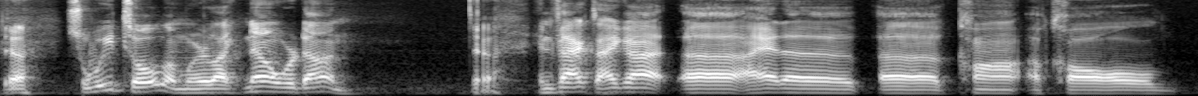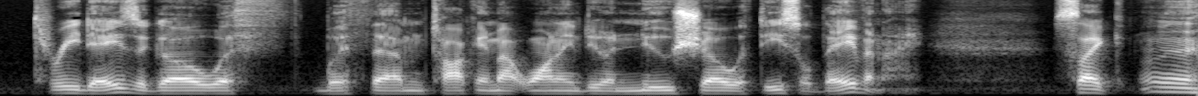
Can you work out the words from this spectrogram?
Yeah. So we told them we're like, no, we're done. Yeah. In fact, I got uh, I had a a call, a call three days ago with with them talking about wanting to do a new show with Diesel Dave and I. It's like eh,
